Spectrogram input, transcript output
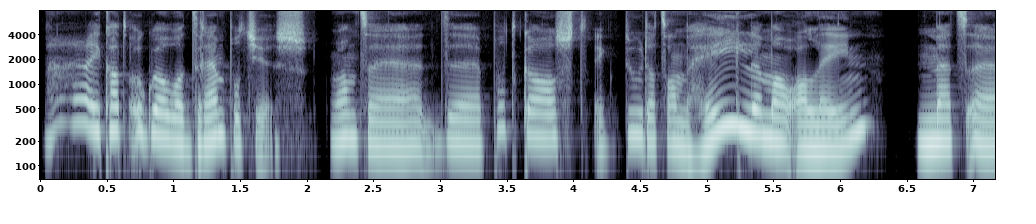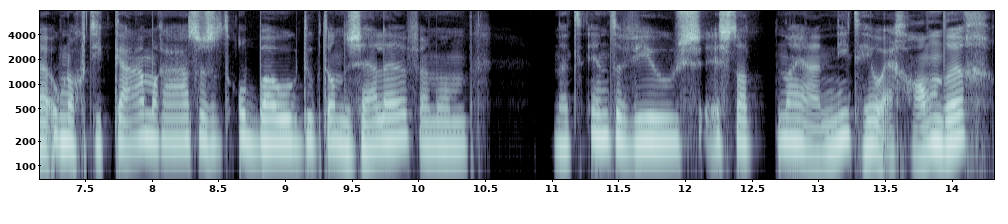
nou, ik had ook wel wat drempeltjes. Want de podcast, ik doe dat dan helemaal alleen. Met ook nog die camera's. Dus het opbouwen doe ik dan zelf. En dan met interviews is dat, nou ja, niet heel erg handig.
